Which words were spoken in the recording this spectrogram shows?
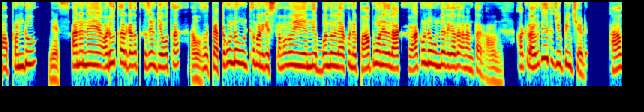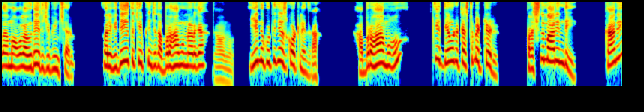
ఆ పండు అని అడుగుతారు కదా ప్రజెంట్ యువత. పెట్టకుండా ఉంటే మనకి శ్రమలు ఎన్ని ఇబ్బందులు లేకుండా పాపం అనేది రాకుండా ఉండేది కదా అని అంటారు. అవును. అక్కడ అవిధేయత చూపించాడు. ఆదాము అవల అవిధేయత చూపించారు. మరి విధేయత చూపించిన అబ్రహాం ఉన్నాడుగా? అవును. ఈయన గుర్తు చేసుకోవట్లేదు అబ్రహాముకి దేవుడు టెస్ట్ పెట్టాడు. ప్రశ్న మారింది. కానీ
